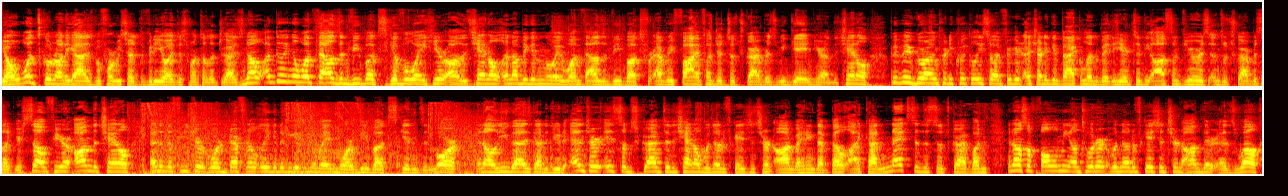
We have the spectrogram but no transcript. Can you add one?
Yo, what's going on you guys? Before we start the video, I just want to let you guys know I'm doing a 1000 V-Bucks giveaway here on the channel, and I'll be giving away 1000 V-Bucks for every 500 subscribers we gain here on the channel. We've been growing pretty quickly, so I figured I'd try to give back a little bit here to the awesome viewers and subscribers like yourself here on the channel, and in the future, we're definitely going to be giving away more V-Bucks, skins, and more, and all you guys got to do to enter is subscribe to the channel with notifications turned on by hitting that bell icon next to the subscribe button, and also follow me on Twitter with notifications turned on there as well,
